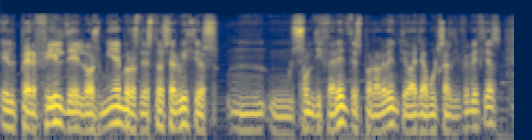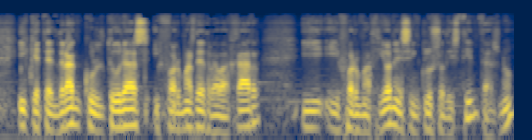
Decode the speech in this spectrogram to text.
el perfil de los miembros de estos servicios mm, son diferentes probablemente o haya muchas diferencias y que tendrán culturas y formas de trabajar y, formaciones incluso distintas, ¿no?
